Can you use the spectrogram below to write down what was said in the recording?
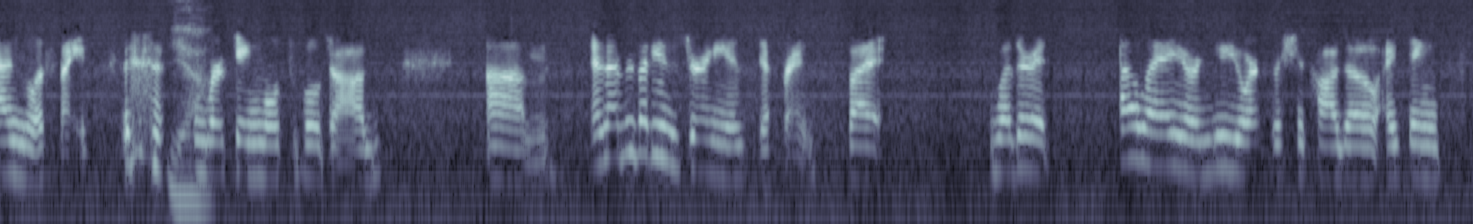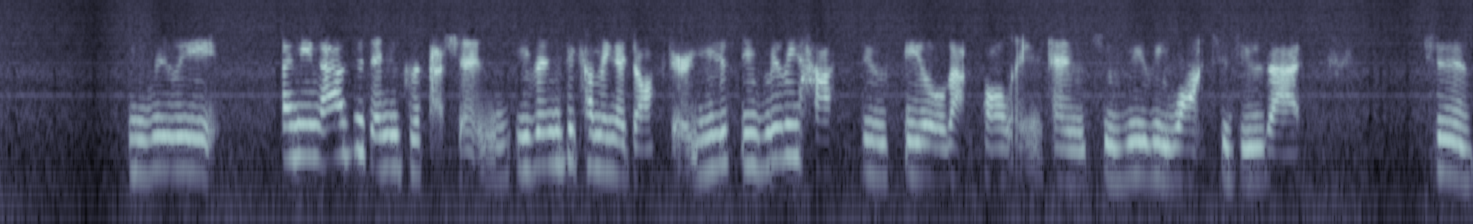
endless nights yeah. working multiple jobs. Um, and everybody's journey is different, but whether it's LA or New York or Chicago, I think you really, I mean, as with any profession, even becoming a doctor, you just, you really have to feel that calling and to really want to do that to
